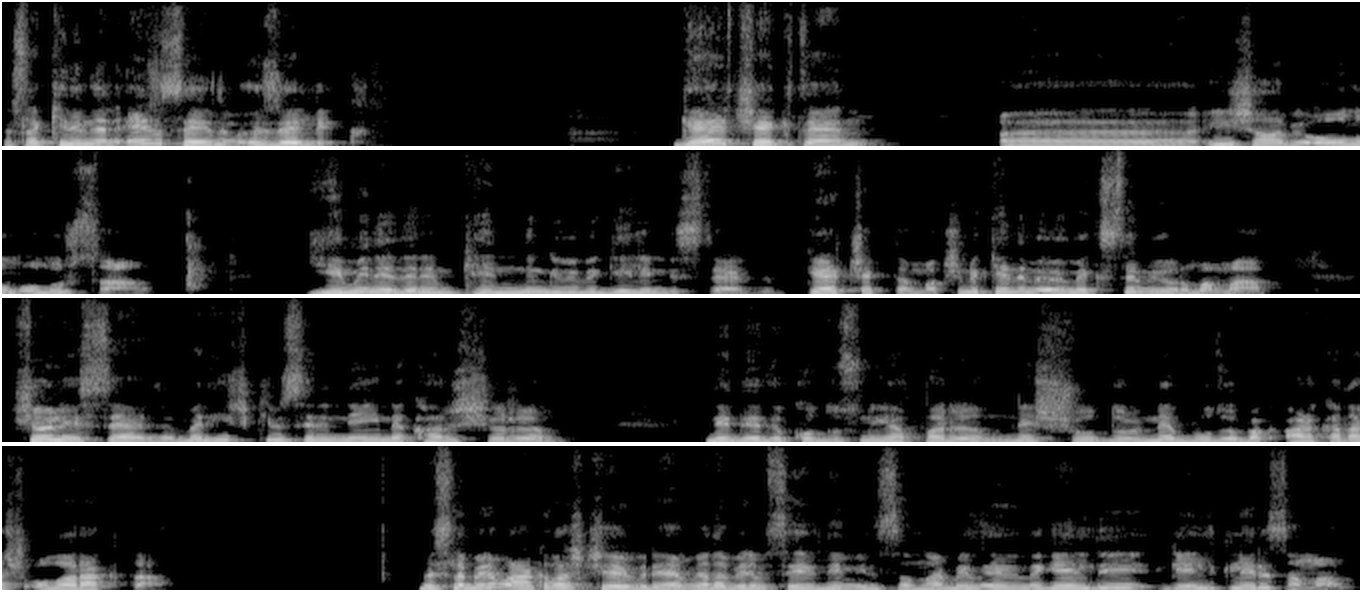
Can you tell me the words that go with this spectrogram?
Mesela kendimden en sevdiğim özellik. Gerçekten eee, inşallah bir oğlum olursa yemin ederim kendim gibi bir gelin isterdim. Gerçekten bak şimdi kendimi övmek istemiyorum ama şöyle isterdim. Ben hiç kimsenin neyine karışırım. Ne dedikodusunu yaparım. Ne şudur ne budur. Bak arkadaş olarak da. Mesela benim arkadaş çevrem ya da benim sevdiğim insanlar benim evime geldiği geldikleri zaman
